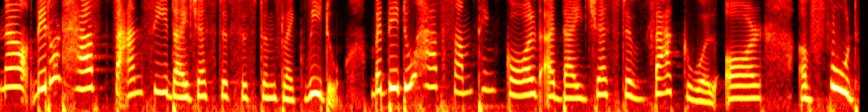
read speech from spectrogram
Now, they don't have fancy digestive systems like we do, but they do have something called a digestive vacuole or a food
